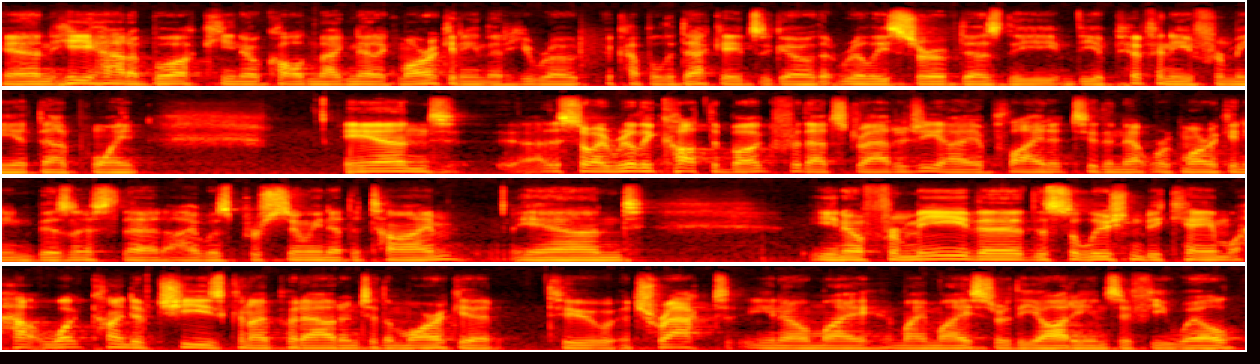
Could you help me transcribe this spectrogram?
And he had a book, you know, called Magnetic Marketing that he wrote a couple of decades ago that really served as the the epiphany for me at that point. And so I really caught the bug for that strategy. I applied it to the network marketing business that I was pursuing at the time, and you know, for me, the the solution became how what kind of cheese can I put out into the market to attract, you know, my my mice or the audience, if you will,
